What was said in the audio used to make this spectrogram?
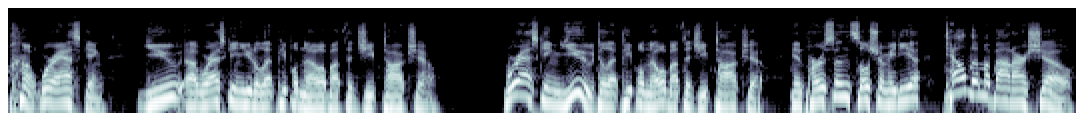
we're asking you. Uh, we're asking you to let people know about the Jeep Talk Show. We're asking you to let people know about the Jeep Talk Show. In person, social media, tell them about our show.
